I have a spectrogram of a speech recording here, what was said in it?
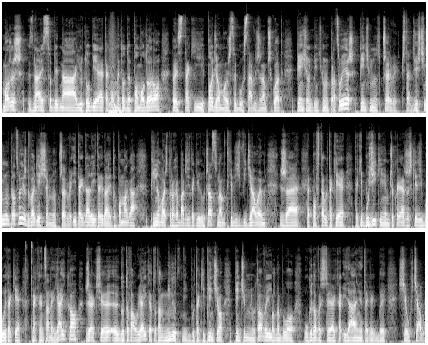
możesz znaleźć sobie na YouTubie taką metodę Pomodoro. To jest taki podział, możesz sobie ustawić, że na przykład 55 minut pracujesz, 5 minut przerwy, 40 minut pracujesz, 20 minut przerwy i tak dalej, i tak dalej. To pomaga pilnować trochę bardziej takiego czasu. Nawet kiedyś widziałem, że powstały takie, takie budziki, nie wiem czy kojarzysz, kiedyś były takie nakręcane jajko, że jak się e, gotowało jajka, to tam minutnik był taki 5-minutowy i można było ugotować te jajka idealnie tak, jakby się chciało.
